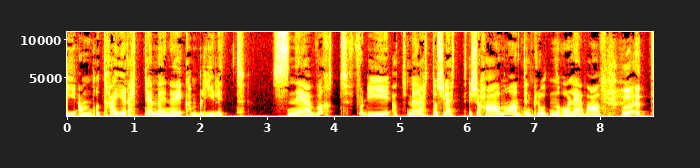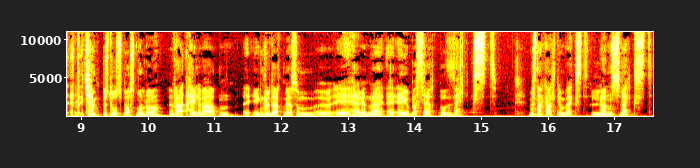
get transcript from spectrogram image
i andre og tredje rekke mener jeg kan bli litt snevert, fordi at vi rett og slett ikke har noe annet enn kloden å leve av. Et, et kjempestort spørsmål da. Hele verden, inkludert vi som er her inne, er jo basert på vekst. Vi snakker alltid om vekst. Lønnsvekst,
